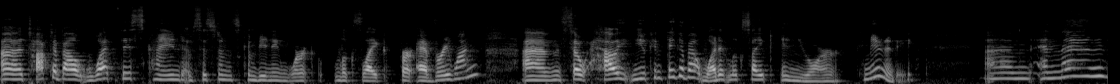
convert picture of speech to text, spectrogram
uh, talked about what this kind of systems convening work looks like for everyone. Um, so how you can think about what it looks like in your community. Um, and then,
